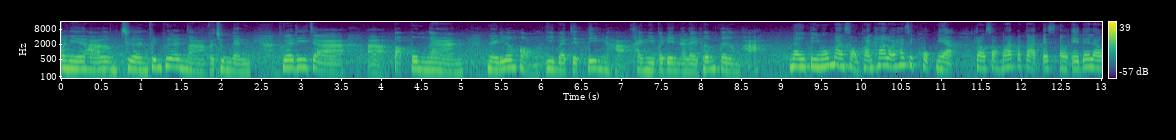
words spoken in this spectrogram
วันนี้นะคะเราเชิญเพื่อนๆมาประชุมกัน เพื่อที่จะอ่าปรับปรุงงานในเรื่องของ e-budgeting อะค่ะใครมีประเด็นอะไรเพิ่มเติมคะในปีงบประมาณ 2556 เนี่ย เราสามารถประกาศ SLA ได้แล้ว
